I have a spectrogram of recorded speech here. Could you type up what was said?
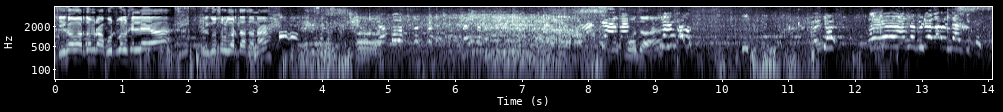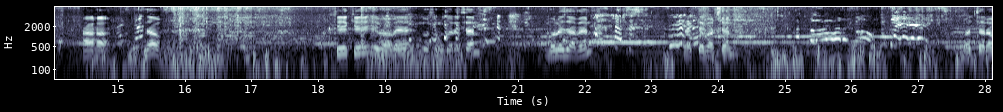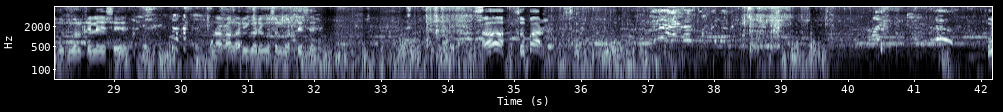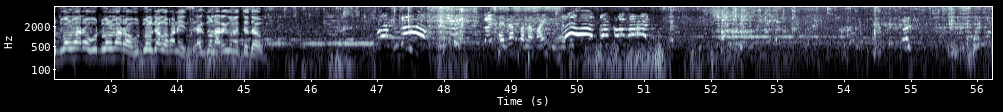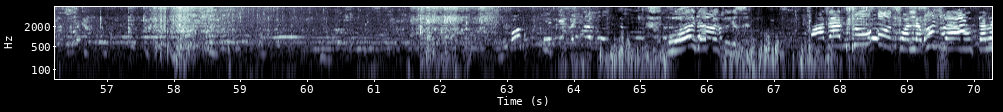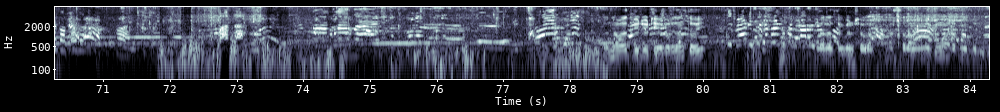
কি খবর তোমরা? ফুটবল খেললে গোসল করতেছ না? অনেক মজা হ্যাঁ হ্যাঁ। যাও কে কে এভাবে গোসল করেছেন? বলে যাবেন। দেখতে পাচ্ছেন বাচ্চারা ফুটবল খেলে এসে লাফালাফি করে গোসল করতেছে। সুপার। ফুটবল মারো ফুটবল মারো, ফুটবল খেলো ফানি একজন আরেকজন এতে দাও ওই দেখো কি গেছে। মাদার দুধ পড়লে বুঝবা মুখটারে কত হয়। ধন্যবাদ ভিডিওটি এ পর্যন্তই। ভালো থাকবেন সবাই। আসসালামু আলাইকুম রহমতুল্লাহ।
